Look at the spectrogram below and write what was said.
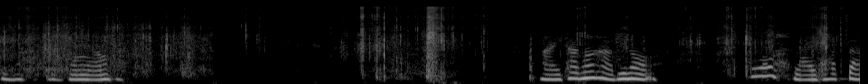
งามๆค่ะ หลายทักเนาะค่ะพี่น้องโอ้หลายทักจ้ะ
